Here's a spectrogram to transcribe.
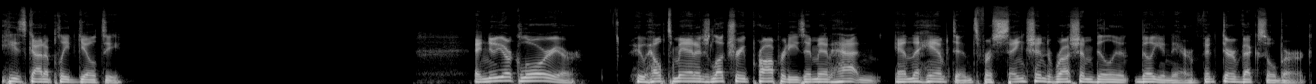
he's got to plead guilty a New York lawyer who helped manage luxury properties in Manhattan and the Hamptons for sanctioned Russian billion, billionaire Viktor Vekselberg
